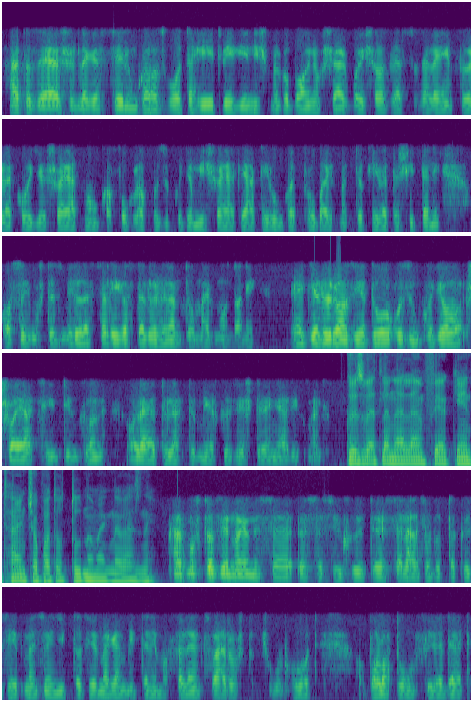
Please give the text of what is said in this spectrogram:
Hát az elsődleges célunk az volt a hétvégén is, meg a bajnokságban is az lesz az elején, főleg, hogy a saját magunkkal foglalkozunk, hogy a mi saját játékunkat próbáljuk meg tökéletesíteni. Az, hogy most ez mire lesz elég, azt előre nem tudom megmondani. Egyelőre azért dolgozunk, hogy a saját szintünkön a lehető legtöbb mérkőzést nyerjük meg. Közvetlen ellenfélként hány csapatot tudna megnevezni? Hát most azért nagyon össze, összeszűkült, összerázódott a középmezőny, itt azért megemlíteném a Ferencvárost, a Csurgót, a Balatonfüredet,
